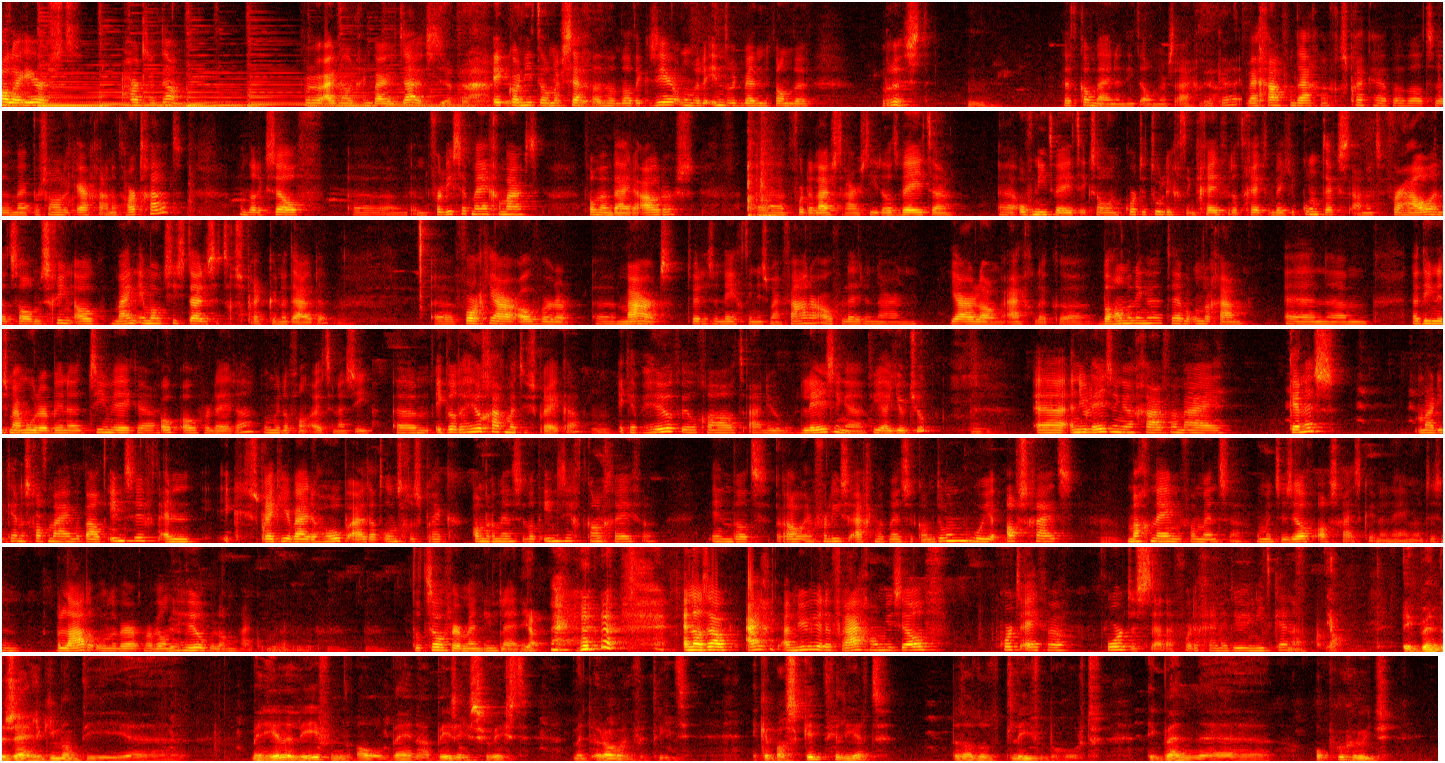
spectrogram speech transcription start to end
Allereerst hartelijk dank voor uw uitnodiging bij u thuis. Ja. Ik kan niet anders zeggen dan dat ik zeer onder de indruk ben van de rust. Mm. Dat kan bijna niet anders eigenlijk. Ja. Hè? Wij gaan vandaag een gesprek hebben wat eh, mij persoonlijk erg aan het hart gaat. Omdat ik zelf eh, een verlies heb meegemaakt van mijn beide ouders. Eh, voor de luisteraars die dat weten eh, of niet weten, ik zal een korte toelichting geven. Dat geeft een beetje context aan het verhaal. En dat zal misschien ook mijn emoties tijdens het gesprek kunnen duiden. Eh, vorig jaar over eh, maart 2019 is mijn vader overleden na een jaar lang eigenlijk eh, behandelingen te hebben ondergaan. En ehm, nadien is mijn moeder binnen tien weken ook overleden door middel van euthanasie. Ehm, ik wilde heel graag met u spreken. Ik heb heel veel gehad aan uw lezingen via YouTube. Mm. Eh, en uw lezingen gaven mij kennis, maar die kennis gaf mij een bepaald inzicht. En ik spreek hierbij de hoop uit dat ons gesprek andere mensen wat inzicht kan geven. In wat rouw en verlies eigenlijk met mensen kan doen. Hoe je afscheid mag nemen van mensen. Hoe mensen zelf afscheid kunnen nemen. Het is een beladen onderwerp, maar wel een heel belangrijk onderwerp. Tot zover mijn inleiding. Ja. en dan zou ik eigenlijk aan u willen vragen om jezelf kort even voor te stellen voor degenen die u niet kennen. Ik ben dus eigenlijk iemand die eh, mijn hele leven al bijna bezig is geweest met rouw en verdriet. Ik heb als kind geleerd dat dat tot het leven behoort. Ik ben eh, opgegroeid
